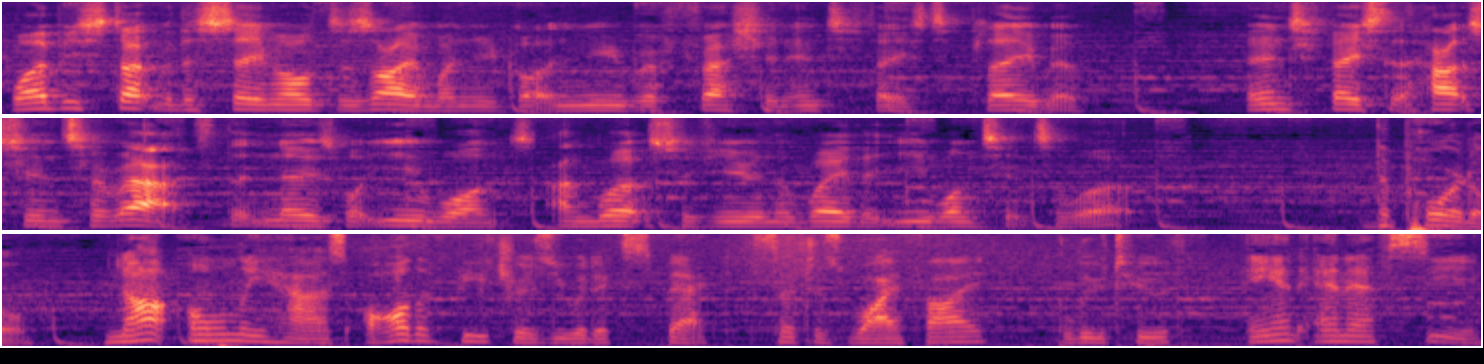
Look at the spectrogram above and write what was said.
Why be stuck with the same old design when you've got a new refreshing interface to play with? An interface that helps you interact, that knows what you want and works with you in the way that you want it to work. The Portal not only has all the features you would expect such as Wi-Fi, Bluetooth, and NFC,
